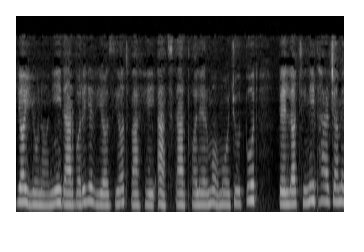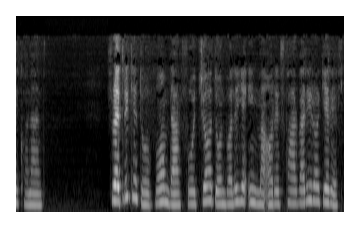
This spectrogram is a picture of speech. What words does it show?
یا یونانی درباره ریاضیات و هیئت در پالرمو موجود بود به لاتینی ترجمه کنند. فردریک دوم در فوجا دنباله این معارف پروری را گرفت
